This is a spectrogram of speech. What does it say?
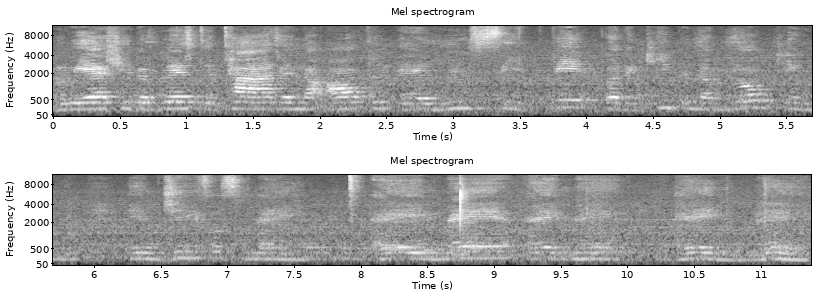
And we ask you to bless the tithes and the offering as you see fit for the keeping of your kingdom. In Jesus' name. Amen. Amen. Amen.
